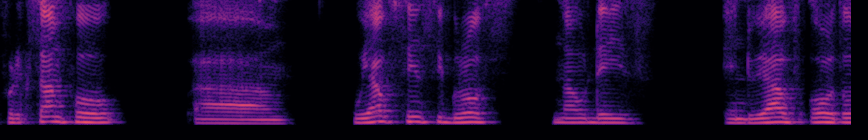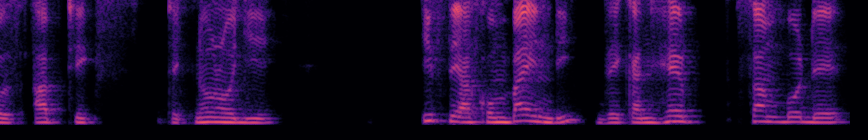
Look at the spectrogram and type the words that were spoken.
For example um, we have sense growth nowadays and we have all those optics technology. If they are combined, they can help somebody,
